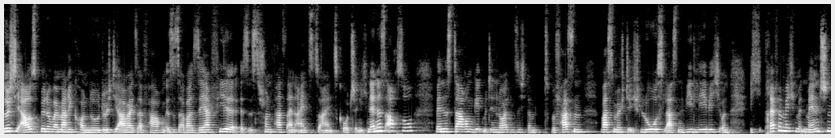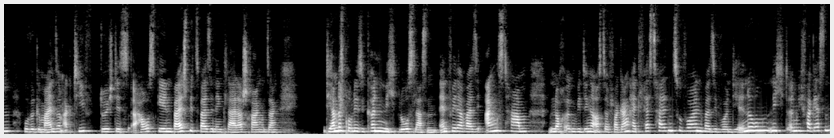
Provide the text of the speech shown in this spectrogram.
Durch die Ausbildung bei Marie Kondo, durch die Arbeitserfahrung ist es aber sehr viel, es ist schon fast ein 1 zu 1 Coaching. Ich nenne es auch so, wenn es darum geht, mit den Leuten sich damit zu befassen, was möchte ich loslassen, wie lebe ich. Und ich treffe mich mit Menschen, wo wir gemeinsam aktiv durch das Haus gehen, beispielsweise in den Kleiderschrank und sagen, die haben das Problem, sie können nicht loslassen. Entweder weil sie Angst haben, noch irgendwie Dinge aus der Vergangenheit festhalten zu wollen, weil sie wollen die Erinnerungen nicht irgendwie vergessen.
